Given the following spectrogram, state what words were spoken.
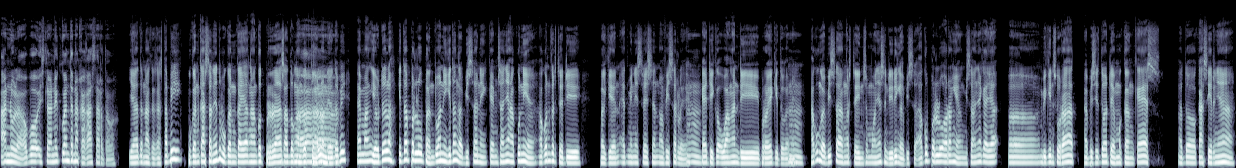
Anu lah, apa istilahnya iku kan tenaga kasar tau. Ya tenaga kas, tapi bukan kasarnya itu bukan kayak ngangkut beras atau ngangkut Ah. galon ya, tapi emang ya udahlah kita perlu bantuan nih, kita nggak bisa nih. Kayak misalnya aku nih ya, aku kan kerja di bagian administration officer lah ya, Mm-mm. kayak di keuangan di proyek gitu kan ya. Mm. aku nggak bisa ngerjain semuanya sendiri nggak bisa aku perlu orang yang misalnya kayak eh, bikin surat habis itu ada yang megang cash atau kasirnya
